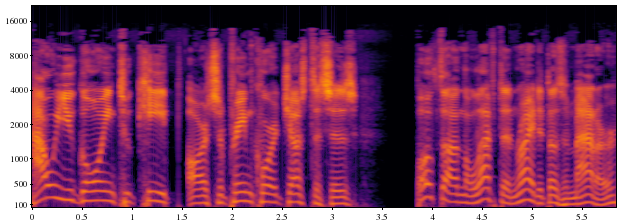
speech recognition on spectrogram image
How are you going to keep our Supreme Court justices, both on the left and right, it doesn't matter,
